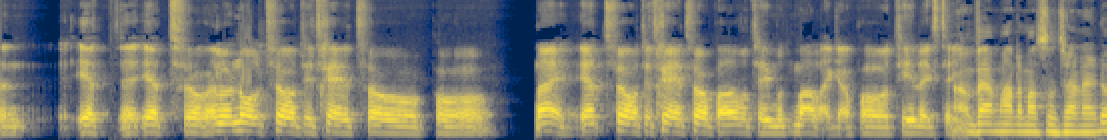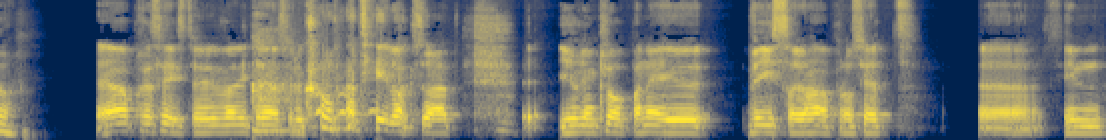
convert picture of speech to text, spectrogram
eh, 1-2 eller 0-2 till 3-2 på nej 1-2 till 3-2 på övertid mot Malaga på tilläggstid. Ja, Vem hade man som tränare då? Ja, precis. Det var lite det jag skulle komma till också. Att eh, Jürgen Klopp han är ju, visar ju här på något sätt eh, sin,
